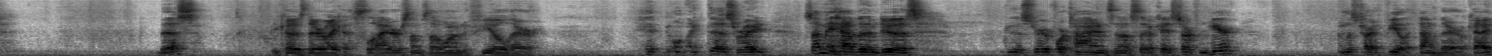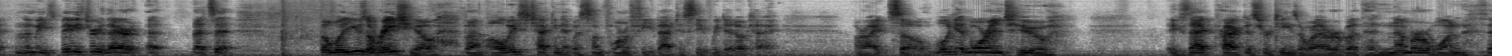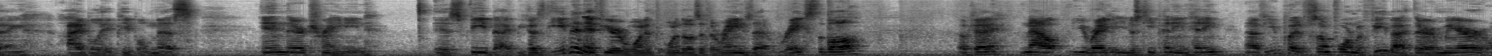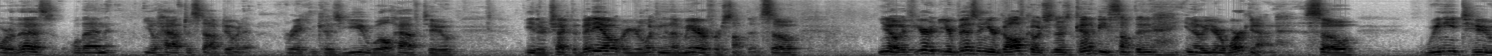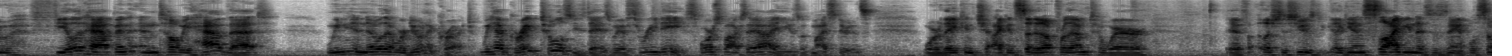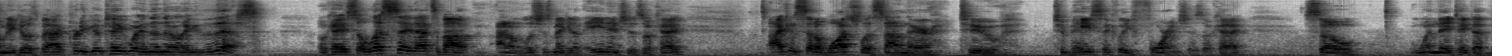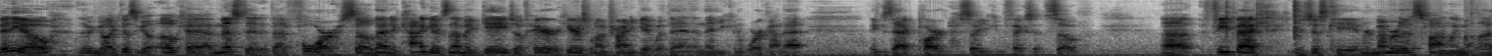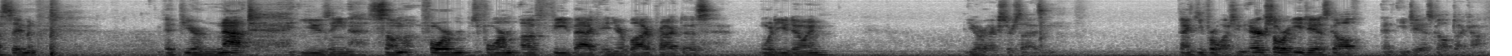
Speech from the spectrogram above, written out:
this because they're like a slider or something. So I wanted to feel their hip going like this, right? So I may have them do this, do this three or four times, and I'll say, okay, start from here, and let's try to feel it down to there, okay? And then maybe maybe through there, uh, that's it. But we'll use a ratio, but I'm always checking it with some form of feedback to see if we did okay. All right, so we'll get more into exact practice routines or whatever, but the number one thing I believe people miss in their training is feedback because even if you're one of one of those at the range that rakes the ball, okay, now you rake it, you just keep hitting and hitting. Now, if you put some form of feedback there, a mirror or this, well, then you'll have to stop doing it, raking, because you will have to either check the video or you're looking in the mirror for something. So, you know, if you're you're visiting your golf coach, there's going to be something you know you're working on. So, we need to feel it happen and until we have that we need to know that we're doing it correct. We have great tools these days. We have 3D, Sportsbox AI I use with my students, where they can, I can set it up for them to where if, let's just use, again, sliding as an example, somebody goes back, pretty good takeaway, and then they're like this. Okay, so let's say that's about, I don't know, let's just make it up eight inches, okay? I can set a watch list on there to, to basically four inches, okay? So when they take that video, they can go like this and go, okay, I missed it at that four. So then it kind of gives them a gauge of here, here's what I'm trying to get within, and then you can work on that exact part so you can fix it. So uh, feedback is just key. And remember this finally, my last statement. If you're not using some form form of feedback in your block practice, what are you doing? You're exercising. Thank you for watching. Eric Soler, EJS Golf and EJSGolf.com.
